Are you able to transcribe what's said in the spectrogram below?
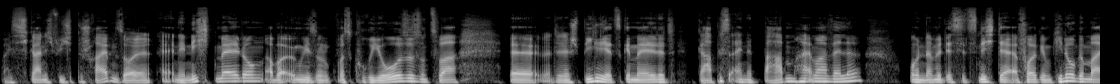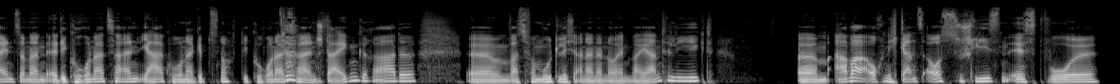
weiß ich gar nicht, wie ich es beschreiben soll, eine Nichtmeldung, aber irgendwie so was Kurioses. Und zwar äh, hatte der Spiegel jetzt gemeldet, gab es eine Babenheimer Welle? Und damit ist jetzt nicht der Erfolg im Kino gemeint, sondern äh, die Corona-Zahlen. Ja, Corona gibt's noch. Die Corona-Zahlen steigen gerade, ähm, was vermutlich an einer neuen Variante liegt. Ähm, aber auch nicht ganz auszuschließen ist wohl,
